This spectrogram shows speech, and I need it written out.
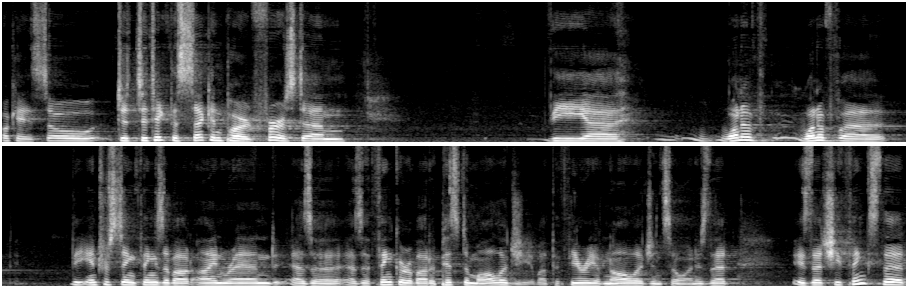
Okay, so to, to take the second part first, um, the uh, one of one of uh, the interesting things about Ayn Rand as a as a thinker about epistemology, about the theory of knowledge and so on, is that is that she thinks that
